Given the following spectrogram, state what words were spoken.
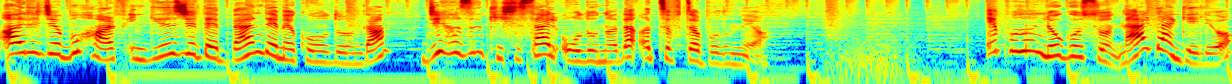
Ayrıca bu harf İngilizce'de ben demek olduğundan cihazın kişisel olduğuna da atıfta bulunuyor. Apple'ın logosu nereden geliyor?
